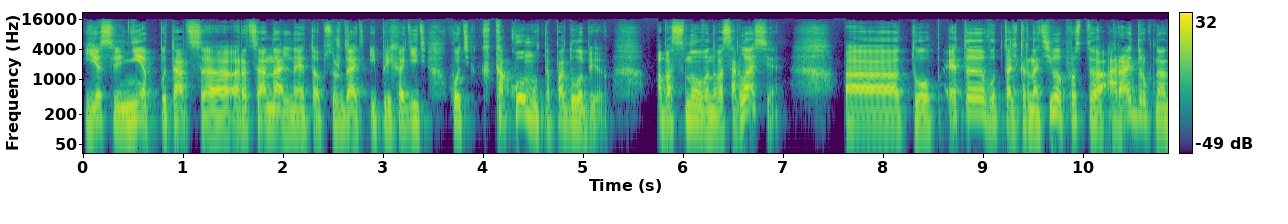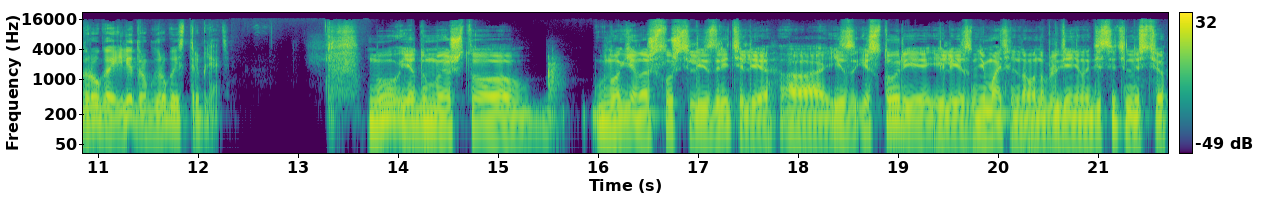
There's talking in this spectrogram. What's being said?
если не пытаться рационально это обсуждать и приходить хоть к какому-то подобию обоснованного согласия, а, то это вот альтернатива просто орать друг на друга или друг друга истреблять. Ну, я думаю, что Многие наши слушатели и зрители э, из истории или из внимательного наблюдения над действительностью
